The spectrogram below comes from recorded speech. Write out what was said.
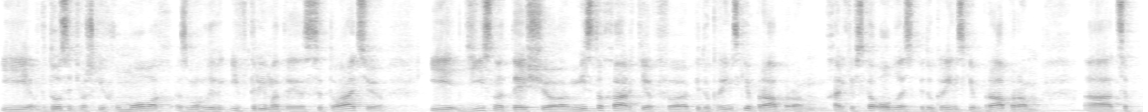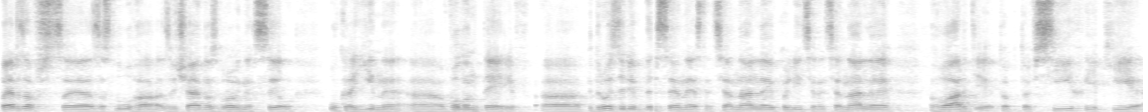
і в досить важких умовах змогли і втримати ситуацію. І дійсно те, що місто Харків е, під українським прапором, Харківська область під українським прапором, а це перш за все заслуга звичайно збройних сил України, е, волонтерів, е, підрозділів ДСНС, національної поліції, національної гвардії, тобто всіх, які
